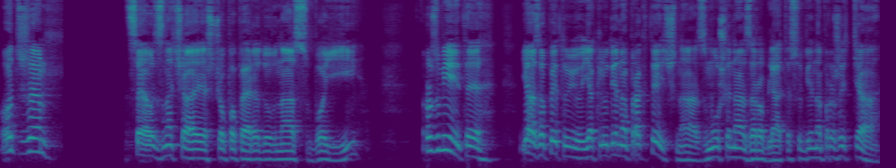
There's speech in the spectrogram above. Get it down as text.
Отже, це означає, що попереду в нас бої. Розумієте, я запитую, як людина практична, змушена заробляти собі на прожиття.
